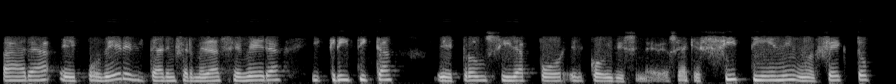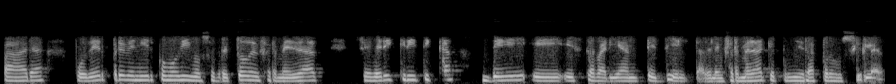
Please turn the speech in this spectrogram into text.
para eh, poder evitar enfermedad severa y crítica eh, producida por el COVID-19. O sea que sí tienen un efecto para poder prevenir, como digo, sobre todo enfermedad severa y crítica de eh, esta variante Delta, de la enfermedad que pudiera producir la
